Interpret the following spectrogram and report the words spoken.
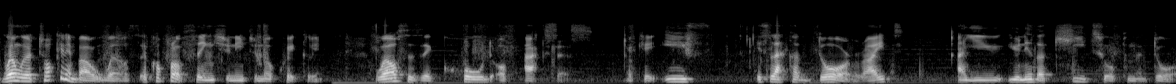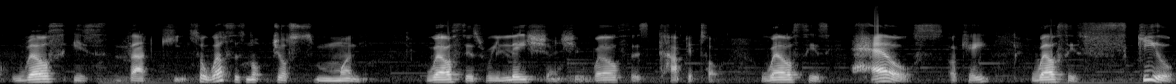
when we're talking about wealth, a couple of things you need to know quickly. Wealth is a code of access. Okay, if it's like a door, right? And you, you need a key to open the door. Wealth is that key. So wealth is not just money. Wealth is relationship. Wealth is capital. Wealth is health. Okay, wealth is skill.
